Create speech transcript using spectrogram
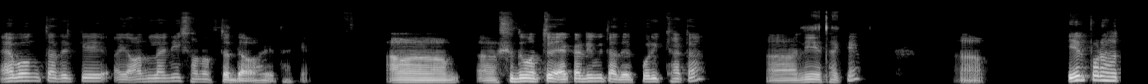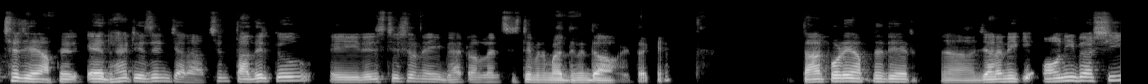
এবং তাদেরকে অনলাইনেই সনদটা দেওয়া হয়ে থাকে। শুধুমাত্র একাডেমি তাদের পরীক্ষাটা নিয়ে থাকে। এরপরে হচ্ছে যে আপনার ভ্যাট এজেন্ট যারা আছেন, তাদেরকেও এই রেজিস্ট্রেশন এই ভ্যাট অনলাইন সিস্টেমের মাধ্যমে দেওয়া হয়ে থাকে। তারপরে আপনাদের যারা নাকি অনিবাসী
